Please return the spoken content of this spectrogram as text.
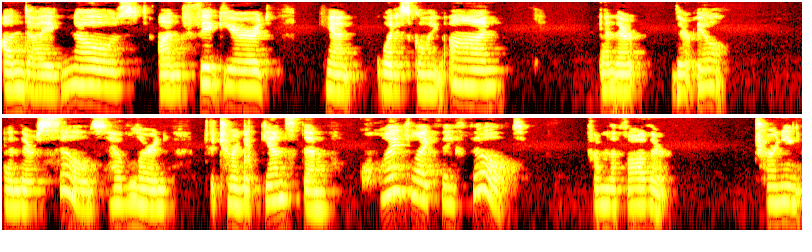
undiagnosed, unfigured, can't what is going on, and they're they're ill. And their cells have learned to turn against them quite like they felt from the Father, turning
